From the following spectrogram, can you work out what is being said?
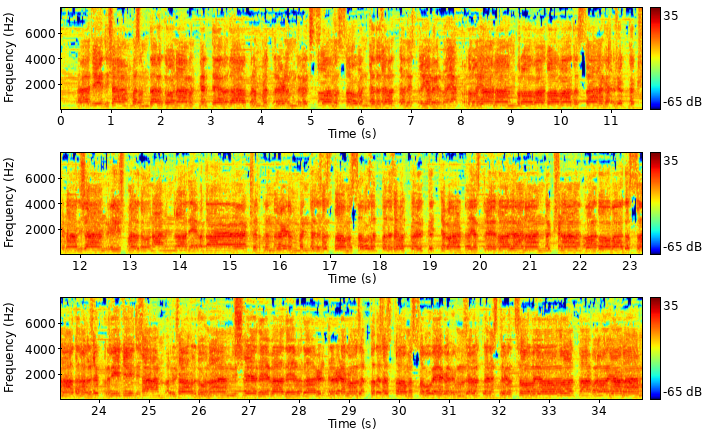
दिशाम् वसन्तरतो नामग्निर्देवता ब्रह्मद्रविणम् त्रिवत्स्वामस्सौ पञ्चदशवत्तनिस्त्रियभिर्मयः कृतमयानाम् पुरोवातो वातस्सानघर्षद्दक्षिणादिशाम् ग्रीष्मऋतो नामिन्द्रो देवता क्षत्रम् द्रविणम् पञ्चदशस्तोमस्सौ सत्पदशवत्परिद्यत्यवाड्वयस्त्रेतायानाम् दक्षिणाद्वातो वातः सनातनऋषि प्रतीची दिशाम् वर्षा ऋतूनाम् विश्वे देवा देवता विद्रविणगो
